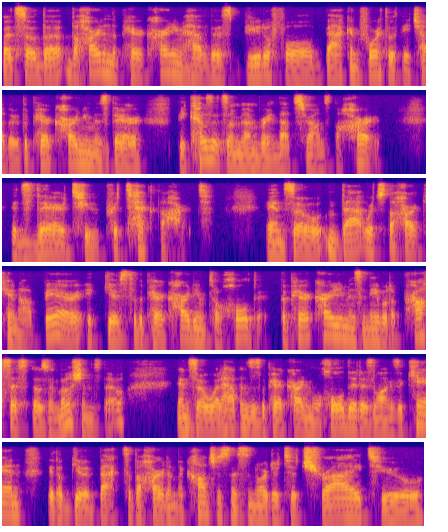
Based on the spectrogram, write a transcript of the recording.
But so the, the heart and the pericardium have this beautiful back and forth with each other. The pericardium is there because it's a membrane that surrounds the heart, it's there to protect the heart. And so that which the heart cannot bear, it gives to the pericardium to hold it. The pericardium isn't able to process those emotions though. And so what happens is the pericardium will hold it as long as it can. It'll give it back to the heart and the consciousness in order to try to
